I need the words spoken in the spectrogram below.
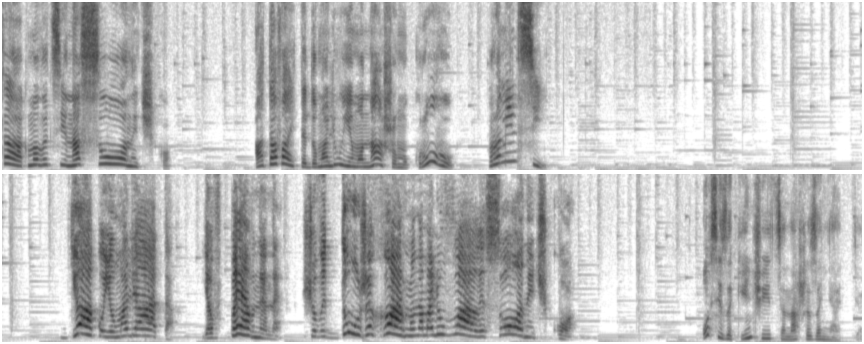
Так, молодці, на сонечко. А давайте домалюємо нашому кругу промінці. Дякую, малята. Я впевнена, що ви дуже гарно намалювали сонечко. Ось і закінчується наше заняття.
